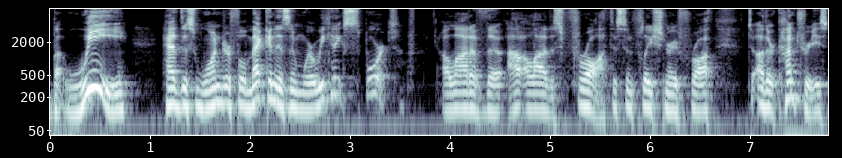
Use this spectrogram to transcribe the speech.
but we have this wonderful mechanism where we can export a lot of the a lot of this froth, this inflationary froth, to other countries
